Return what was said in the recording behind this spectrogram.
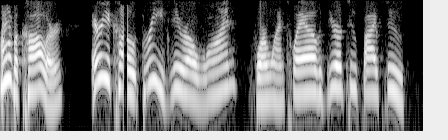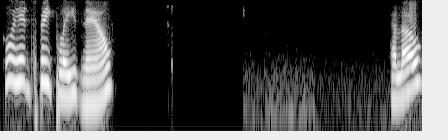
I have a caller, area code three zero one four one twelve zero two five two. Go ahead and speak, please, now. Hello?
